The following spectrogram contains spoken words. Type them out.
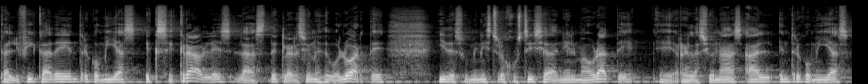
Califica de, entre comillas, execrables las declaraciones de Boluarte y de su ministro de Justicia, Daniel Maurate, eh, relacionadas al, entre comillas,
